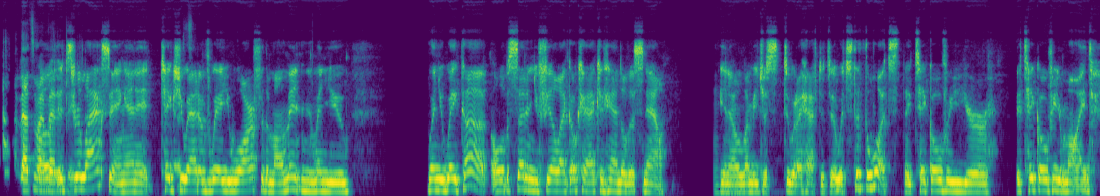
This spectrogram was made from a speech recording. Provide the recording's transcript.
that's my well, meditation it's relaxing and it takes yes. you out of where you are for the moment and when you when you wake up, all of a sudden you feel like, okay, I can handle this now. Mm-hmm. You know, mm-hmm. let me just do what I have to do. It's the thoughts. They take over your they take over your mind.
